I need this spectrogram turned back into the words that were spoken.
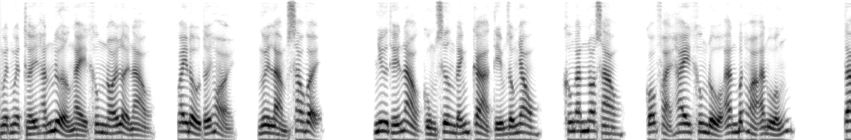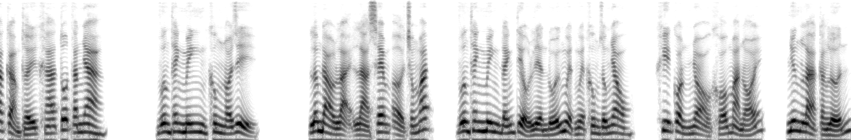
Nguyệt Nguyệt thấy hắn nửa ngày không nói lời nào, quay đầu tới hỏi, ngươi làm sao vậy? Như thế nào cùng xương đánh cả tím giống nhau, không ăn no sao, có phải hay không đồ ăn bất hòa ăn uống? Ta cảm thấy khá tốt ăn nha. Vương Thanh Minh không nói gì. Lâm Đào lại là xem ở trong mắt, Vương Thanh Minh đánh tiểu liền đối Nguyệt Nguyệt không giống nhau, khi còn nhỏ khó mà nói, nhưng là càng lớn,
